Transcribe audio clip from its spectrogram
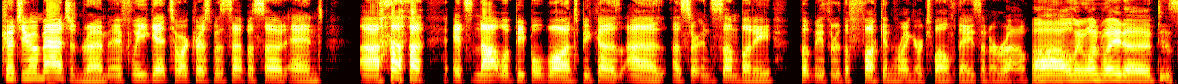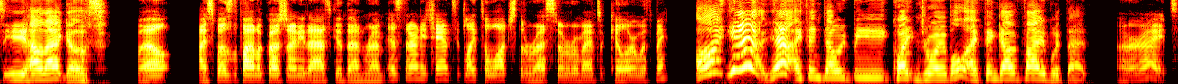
Could you imagine, Rem, if we get to our Christmas episode and uh, it's not what people want because uh, a certain somebody put me through the fucking ringer twelve days in a row? Uh only one way to to see how that goes. Well, I suppose the final question I need to ask you then, Rem, is there any chance you'd like to watch the rest of Romantic Killer with me? Uh yeah, yeah, I think that would be quite enjoyable. I think I would vibe with that. All right.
